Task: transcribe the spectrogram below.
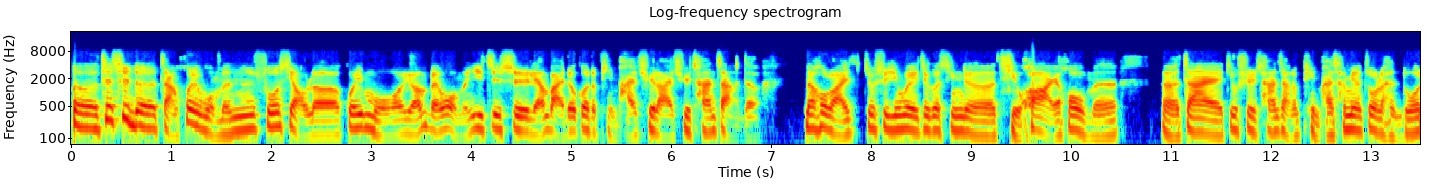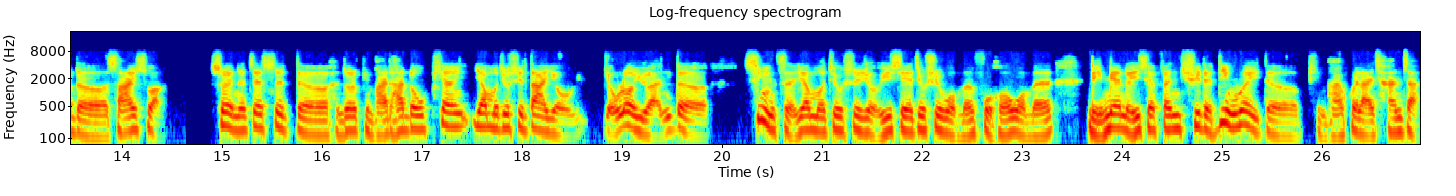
呃，这次的展会我们缩小了规模，原本我们预计是两百多个的品牌去来去参展的，那后来就是因为这个新的企划，然后我们呃在就是参展的品牌上面做了很多的筛选，所以呢，这次的很多的品牌它都偏要么就是带有游乐园的性质，要么就是有一些就是我们符合我们里面的一些分区的定位的品牌会来参展。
